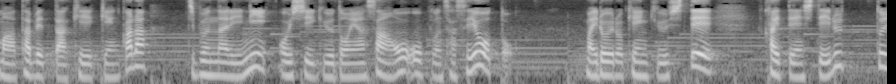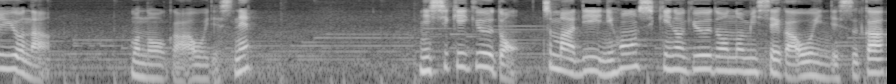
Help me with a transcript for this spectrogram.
まあ食べた経験から自分なりに美味しい牛丼屋さんをオープンさせようといろいろ研究して開店しているというようなものが多いですね。日式牛丼つまり日本式の牛丼の店が多いんですが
